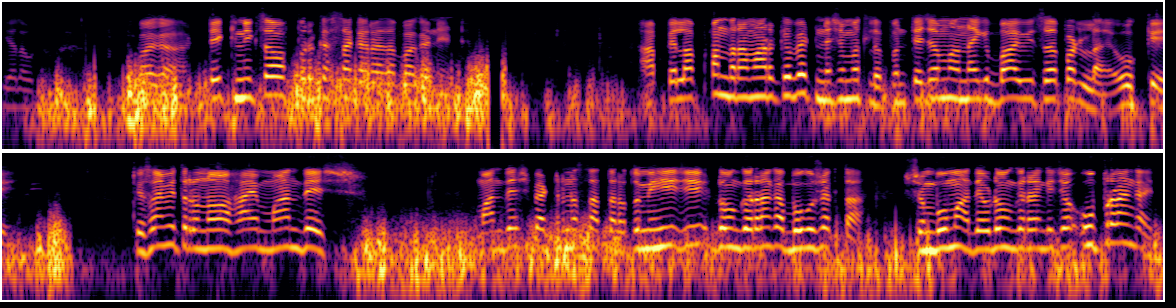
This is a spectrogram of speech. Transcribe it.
बघा टेक्निकचा वापर कसा करायचा बघा नीट. आपल्याला पंधरा मार्क भेटण्याशी म्हटलं पण त्याच्या म्हणणं की बावीचा पडलाय. ओके कसा मित्रांनो हाय मानदेश. मानदेश पॅटर्न सातारा. तुम्ही ही जी डोंगर रांगा बघू शकता शंभू महादेव डोंगर रांगेच्या उपरांग आहेत.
